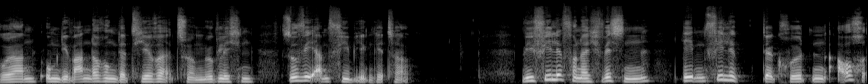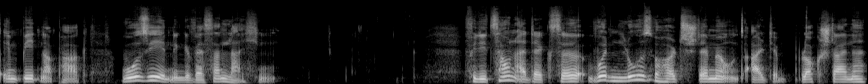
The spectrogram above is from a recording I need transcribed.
Röhren, um die Wanderung der Tiere zu ermöglichen, sowie Amphibiengitter. Wie viele von euch wissen, leben viele der Kröten auch im Bednerpark, wo sie in den Gewässern laichen. Für die Zauneidechse wurden lose Holzstämme und alte Blocksteine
